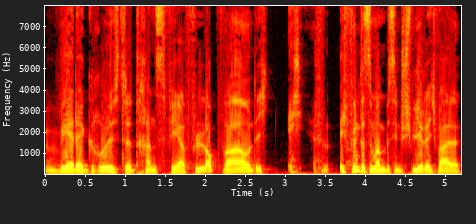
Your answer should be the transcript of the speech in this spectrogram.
wer der größte Transferflop war. Und ich ich, ich finde das immer ein bisschen schwierig, weil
